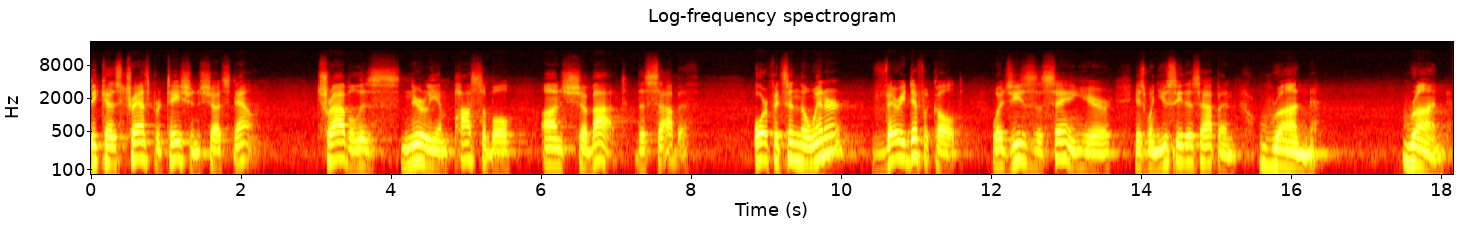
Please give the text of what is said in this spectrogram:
because transportation shuts down. Travel is nearly impossible on Shabbat, the Sabbath. Or if it's in the winter, very difficult. What Jesus is saying here is when you see this happen, run. Run.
